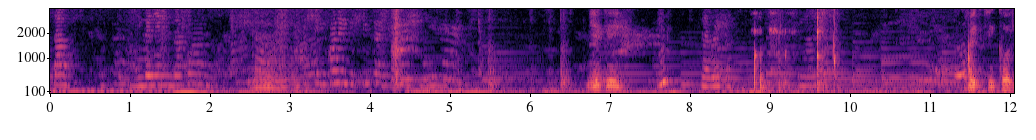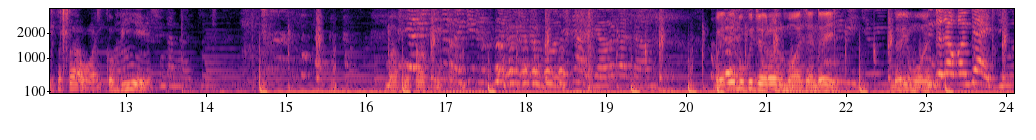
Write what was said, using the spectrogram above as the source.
sawa? Za kwanza. Niweke. Hmm? Perfect, iko iko sawa, iko bie. Wewe hebu kuja roll moja ndio hii. Ndio hii moja. Ndio nakwambia juu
